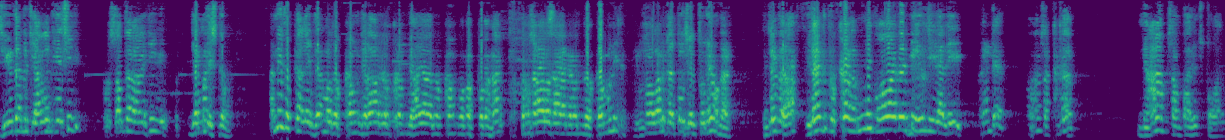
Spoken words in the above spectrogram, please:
జీవితాన్ని త్యాగం చేసి సంతానానికి జన్మనిస్తాం. అన్ని దుఃఖాలే. జన్మ దుఃఖం జరా దుఃఖం వ్యాయా దుఃఖం పునః పునః సంసార సాగరం దుఃఖం అని వాళ్ళు పెద్దలు చెప్తూనే ఉన్నారు. నిజంగా ఇలాంటి దుఃఖాలన్నీ పోవాలంటే ఏం చేయాలి? అంటే మనం చక్కగా జ్ఞానం సంపాదించుకోవాలి.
